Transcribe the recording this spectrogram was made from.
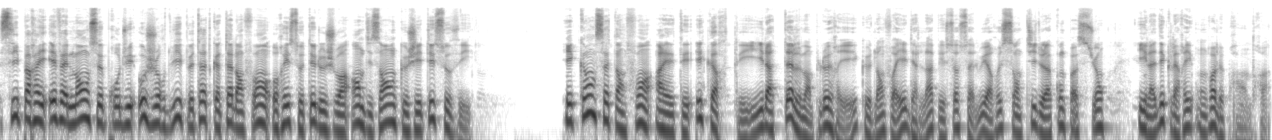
Si pareil événement se produit aujourd'hui, peut-être qu'un tel enfant aurait sauté de joie en disant que j'ai été sauvé. Et quand cet enfant a été écarté, il a tellement pleuré que l'envoyé d'Allah, et lui, a ressenti de la compassion et il a déclaré On va le prendre.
